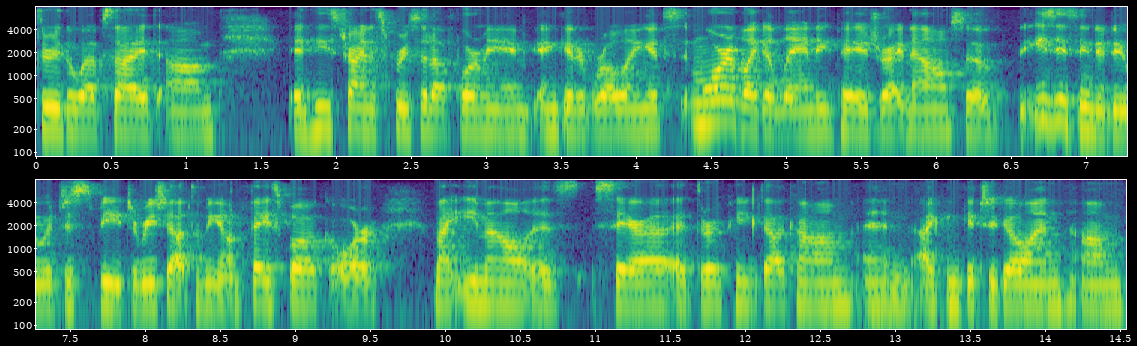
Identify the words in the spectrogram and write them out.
through the website. Um, and he's trying to spruce it up for me and, and get it rolling. It's more of like a landing page right now. So the easiest thing to do would just be to reach out to me on Facebook or my email is sarah at throwpink.com and I can get you going. Um,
